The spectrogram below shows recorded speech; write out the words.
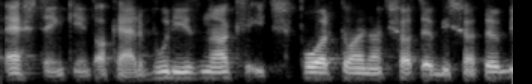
esténként akár budiznak, itt sportolnak, stb. stb.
